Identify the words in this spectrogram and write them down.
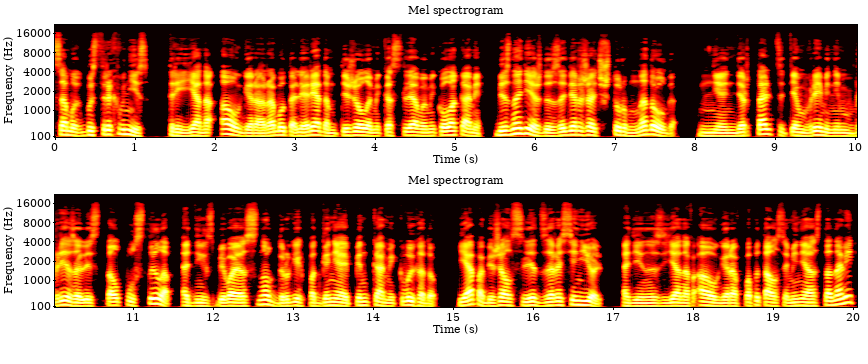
самых быстрых вниз. Три Яна Аугера работали рядом тяжелыми костлявыми кулаками, без надежды задержать штурм надолго. Неандертальцы тем временем врезались в толпу с тыла, одних сбивая с ног, других подгоняя пинками к выходу. Я побежал вслед за Рассиньоль. Один из Янов Аугеров попытался меня остановить,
